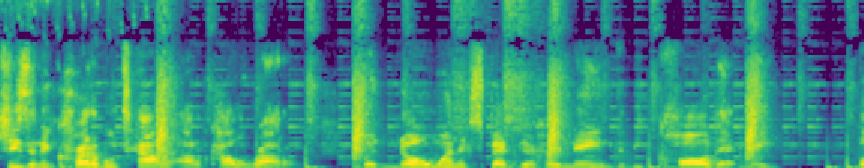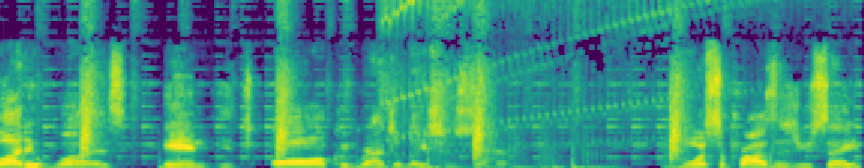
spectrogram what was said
She's an incredible talent out of Colorado, but no one expected her name to be called at eight. But it was, and it's all congratulations to her. More surprises, you say?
